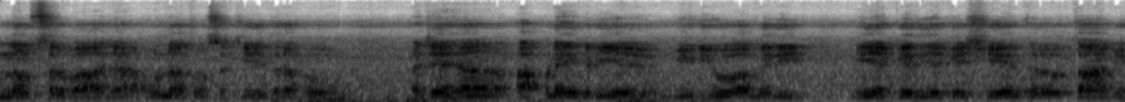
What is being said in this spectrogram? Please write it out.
ਨੌਸਰਬਾਜ ਆ, ਉਹਨਾਂ ਤੋਂ ਸਚੇਤ ਰਹੋ। ਅਜਿਹਾ ਆਪਣੇ ਜਿਹੜੀ ਇਹ ਵੀਡੀਓ ਆ ਮੇਰੀ, ਇਹ ਅੱਗੇ ਦੀ ਅੱਗੇ ਸ਼ੇਅਰ ਕਰੋ ਤਾਂ ਕਿ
